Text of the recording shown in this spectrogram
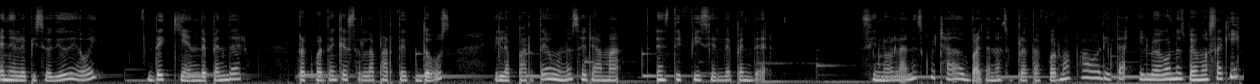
En el episodio de hoy, ¿de quién depender? Recuerden que esta es la parte 2 y la parte 1 se llama Es difícil depender. Si no la han escuchado, vayan a su plataforma favorita y luego nos vemos aquí.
